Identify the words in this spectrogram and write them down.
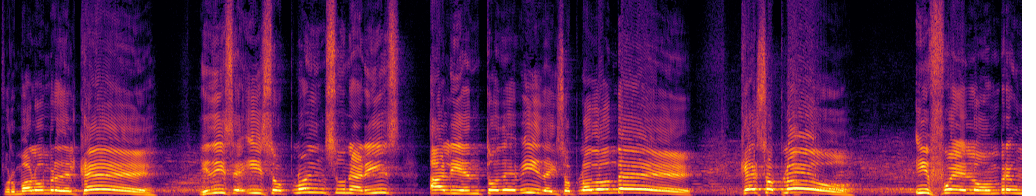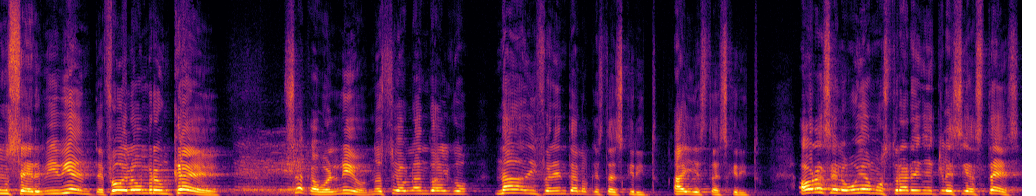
¿Formó al hombre del qué? Y dice, y sopló en su nariz aliento de vida. ¿Y sopló dónde? ¿Qué sopló? Y fue el hombre un ser viviente. ¿Fue el hombre un qué? Se acabó el lío. No estoy hablando algo nada diferente a lo que está escrito. Ahí está escrito. Ahora se lo voy a mostrar en Eclesiastés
